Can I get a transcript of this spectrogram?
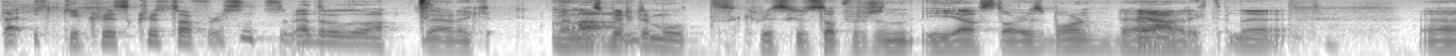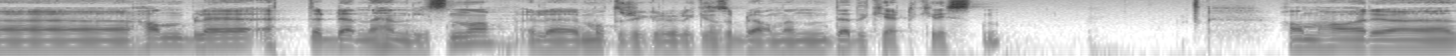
Det er ikke Chris Christofferson, som jeg trodde da. det er det ikke. Men han spilte mot Chris Christofferson i A Star Is Born. Det er Ja, riktig. det er riktig. Uh, han ble etter denne hendelsen, da eller motorsykkelulykken, så ble han en dedikert kristen. Han har uh,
